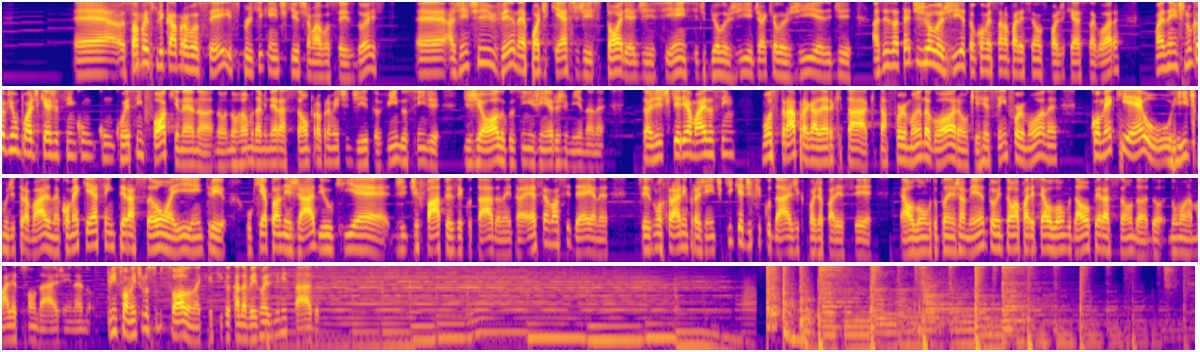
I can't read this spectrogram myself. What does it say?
É, só para explicar para vocês por que, que a gente quis chamar vocês dois, é, a gente vê né, podcast de história, de ciência, de biologia, de arqueologia, de às vezes até de geologia, estão começando a aparecer uns podcasts agora, mas a gente nunca viu um podcast assim com, com, com esse enfoque né, no, no, ramo da mineração propriamente dito, vindo assim de, de geólogos e engenheiros de mina, né? Então a gente queria mais assim mostrar para a galera que está que tá formando agora, ou que recém formou, né? Como é que é o, o, ritmo de trabalho, né? Como é que é essa interação aí entre o que é planejado e o que é de, de fato executado, né? Então essa é a nossa ideia, né? Vocês mostrarem para gente o que, que é dificuldade que pode aparecer ao longo do planejamento ou então aparecer ao longo da operação da, do, de uma malha de sondagem, né? No, principalmente no subsolo, né? Que fica cada vez mais limitado.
